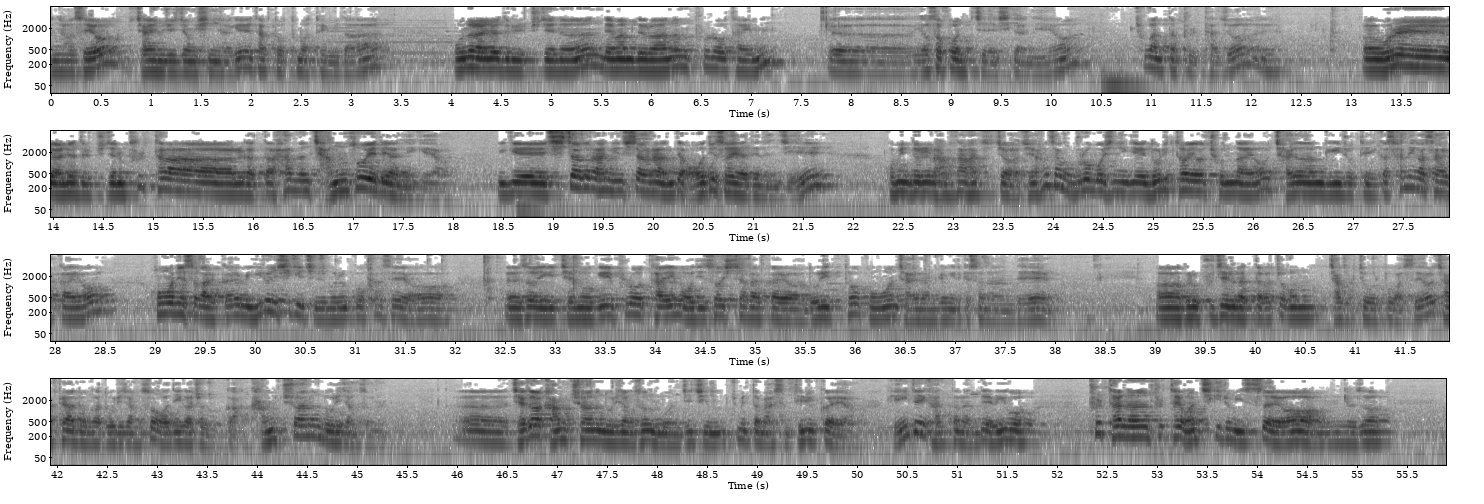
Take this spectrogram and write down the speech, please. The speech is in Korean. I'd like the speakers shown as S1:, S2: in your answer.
S1: 안녕하세요. 자연주의 정신의학의 닥터 토마토입니다. 오늘 알려드릴 주제는 내 맘대로 하는 floortime 어, 여섯 번째 시간이에요. 초간단 풀타죠. 예. 어, 오늘 알려드릴 주제는 풀타를 갖다 하는 장소에 대한 얘기예요. 이게 시작을 하긴 시작을 하는데 어디서 해야 되는지 고민들을 항상 하시죠. 항상 물어보시는 게 놀이터에 좋나요? 자연환경이 좋다니까 산에 가서 할까요? 공원에서 갈까요? 뭐 이런 식의 질문을 꼭 하세요. 그래서 이 제목이 floortime 어디서 시작할까요? 놀이터, 공원, 자연환경 이렇게 써놨는데 어, 그리고 부제를 갖다가 조금 자극적으로 뽑았어요. 자폐아동과 놀이장소 어디가 좋을까? 강추하는 놀이장소는 어, 제가 강추하는 놀이장소는 뭔지 지금 좀 이따 말씀드릴 거예요. 굉장히 간단한데 이거 풀타는 풀타의 원칙이 좀 있어요. 음, 그래서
